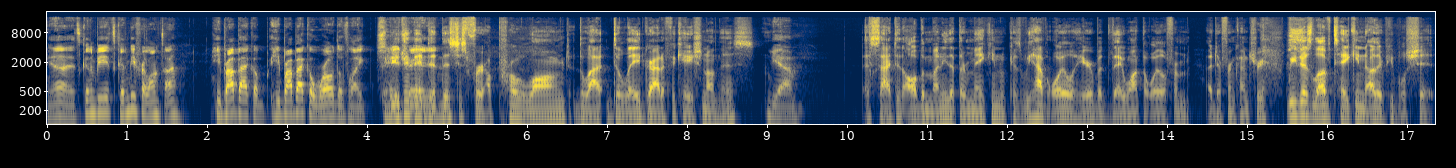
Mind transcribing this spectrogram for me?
Yeah, it's gonna be it's gonna be for a long time. He brought back a he brought back a world of like So do you think they did this just for a prolonged, dela- delayed gratification on this? Yeah. aside to all the money that they're making because we have oil here, but they want the oil from a different country. We just love taking other people's shit.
